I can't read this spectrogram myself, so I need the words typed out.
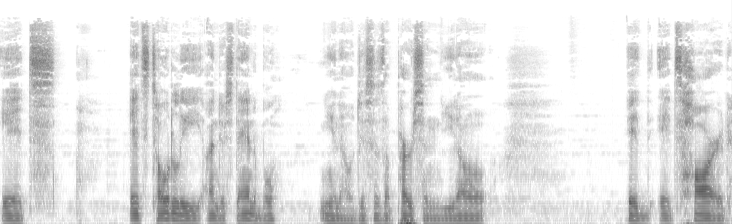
it's, it's totally understandable. You know, just as a person, you don't, it, it's hard.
